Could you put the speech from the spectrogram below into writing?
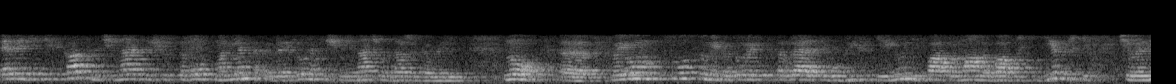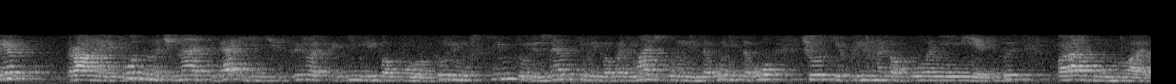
эта идентификация начинается еще с того момента, когда ребенок еще не начал даже говорить. Но э, в своем социуме, который составляют его близкие люди, папы, мамы, бабушки, дедушки, человек рано или поздно начинает себя идентифицировать каким-либо полом, то ли мужским, то ли женским, либо понимает, что он ни того, ни того четких признаков пола не имеет. То есть по-разному бывает.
